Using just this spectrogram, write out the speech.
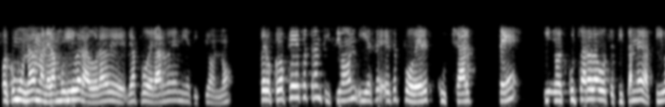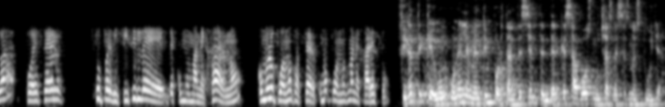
fue como una manera muy liberadora de, de apoderarme de mi decisión, ¿no? Pero creo que esa transición y ese, ese poder escucharte y no escuchar a la vocecita negativa puede ser súper difícil de, de cómo manejar, ¿no? ¿Cómo lo podemos hacer? ¿Cómo podemos manejar eso? Fíjate que un, elemento importante es entender que esa voz muchas veces no es tuya.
